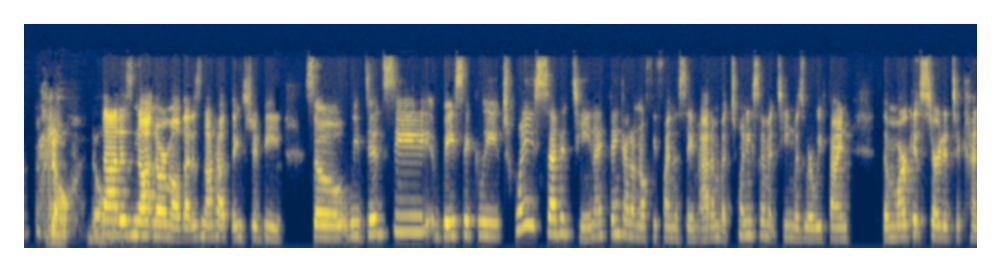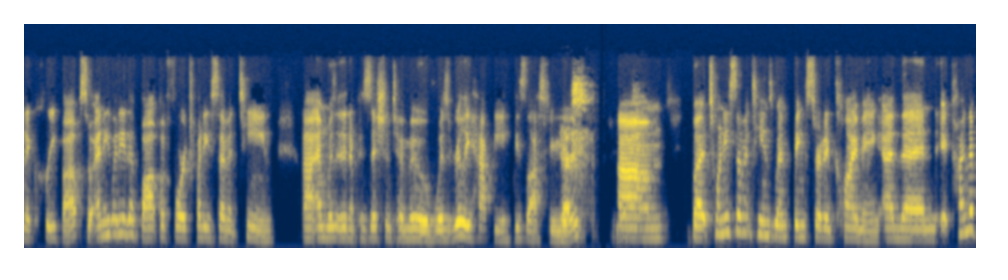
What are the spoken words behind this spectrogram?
no no that is not normal that is not how things should be so we did see basically 2017, I think. I don't know if you find the same, Adam, but 2017 was where we find the market started to kind of creep up. So anybody that bought before 2017 uh, and was in a position to move was really happy these last few yes. years. Yes. Um, but 2017 is when things started climbing and then it kind of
